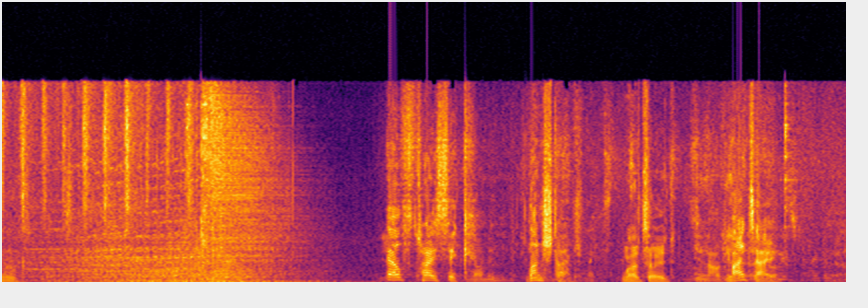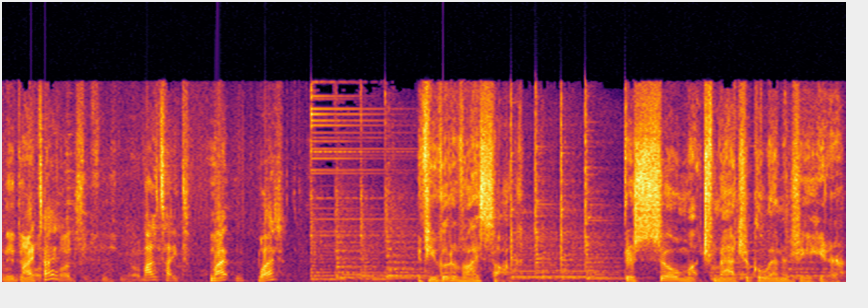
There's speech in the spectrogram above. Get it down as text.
Mm. Elf Tricyc. Lunchtime. Mahlzeit. Mai Tai. Nee, Mai Tai? Mahlzeit. Mahlzeit. My, what? If you go to Weissach, there's so much magical energy here.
